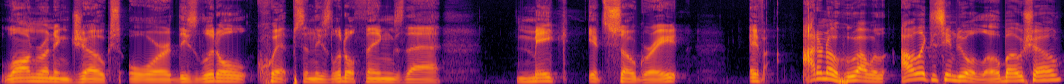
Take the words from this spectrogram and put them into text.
long running jokes or these little quips and these little things that make it so great. If I don't know who I would, I would like to see him do a Lobo show.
